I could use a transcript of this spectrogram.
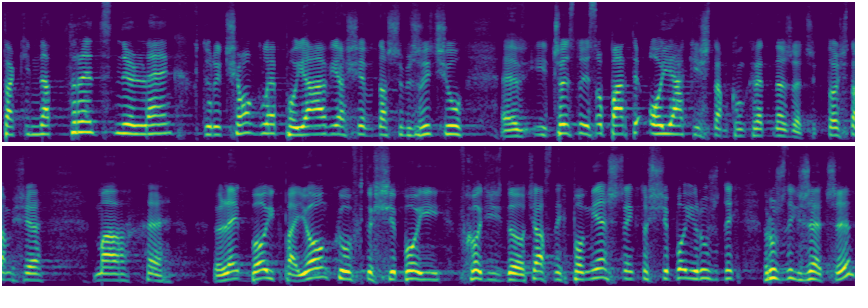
taki natrętny lęk, który ciągle pojawia się w naszym życiu e, i często jest oparty o jakieś tam konkretne rzeczy. Ktoś tam się ma e, boi pająków, ktoś się boi wchodzić do ciasnych pomieszczeń, ktoś się boi różnych, różnych rzeczy.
